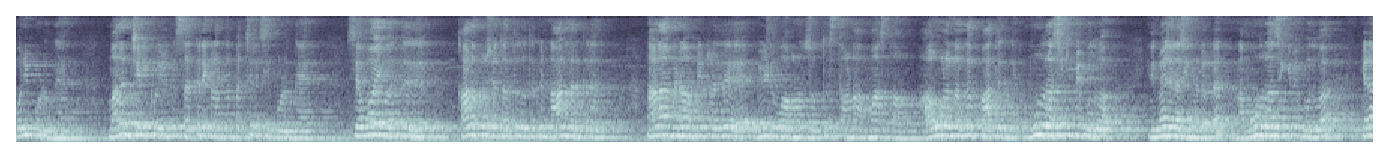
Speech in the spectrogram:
பொறி போடுங்க மரம் செடி கொடிகளுக்கு சர்க்கரை கலந்த பச்சரிசி போடுங்க. செவ்வாய் வந்து காலபுருஷ தத்துவத்துக்கு நாளில் இருக்கிறார். நாலாம் இடம் அப்படின்றது வீடு வாங்கணும் சொத்து ஸ்தானம் அம்மா ஸ்தானம். அவங்கள நல்லா பார்த்துக்குங்க. மூணு ராசிக்குமே பொதுவாக இது மேஜர் ராசிக்கு மட்டும் இல்லை நான் மூணு ராசிக்குமே பொதுவாக ஏன்னா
